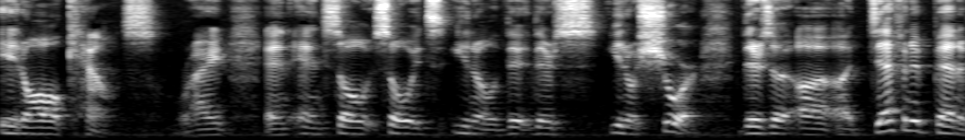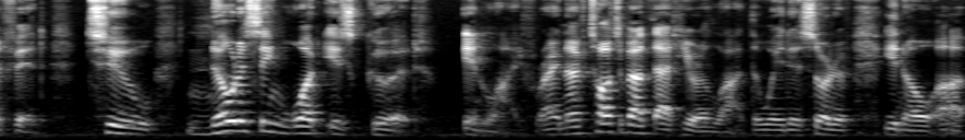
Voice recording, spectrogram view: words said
it all counts right and and so so it's you know there, there's you know sure there's a, a definite benefit to noticing what is good in life, right? And I've talked about that here a lot. The way to sort of, you know, uh,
